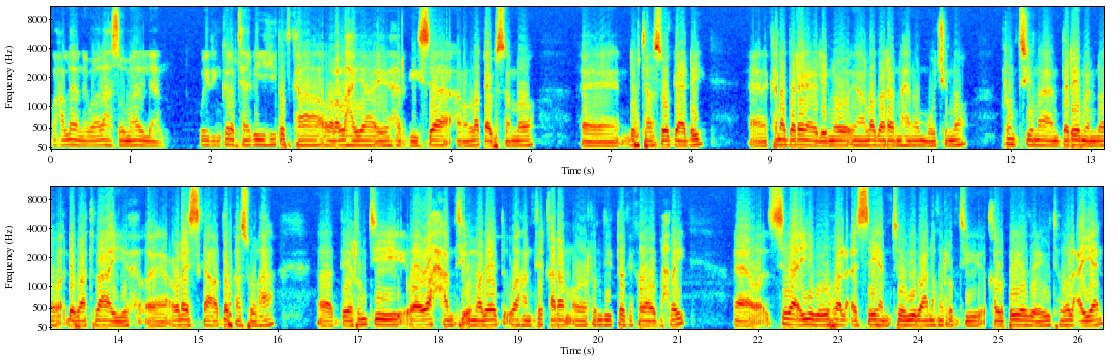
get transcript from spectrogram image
Waxaan leenahay walaalaha somalilan way idin garab taagan yihiin. Dadka walaalahaya ee hargeysa aanu la qaybsano dhibtaa soo gaadhay kana dareen celino inaan la dareenahayna u muujino runtiina aan dareemano dhibaatada iyo culeyska dabkaasuu lahaa dee runtii waa wax hanti umadeed waa hanti qaran oo runtii dadka ka wada baxday. Sida iyagu u holcesay hantoodiiba anagu runtii qalbiyadu ay holcayaan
